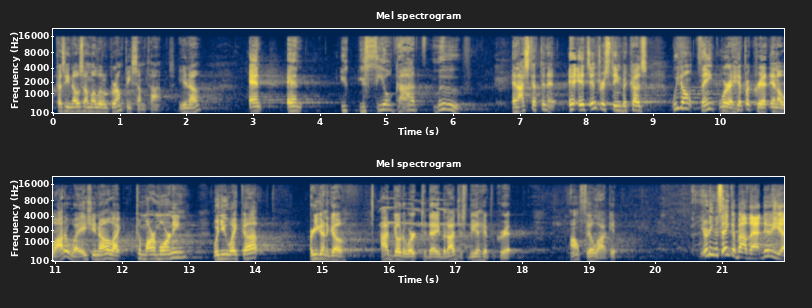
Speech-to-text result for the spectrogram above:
because He knows I'm a little grumpy sometimes, you know? And, and you, you feel God move and I stepped in it. It's interesting because we don't think we're a hypocrite in a lot of ways, you know, like tomorrow morning when you wake up, are you going to go, I'd go to work today, but I'd just be a hypocrite? I don't feel like it. You don't even think about that, do you?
